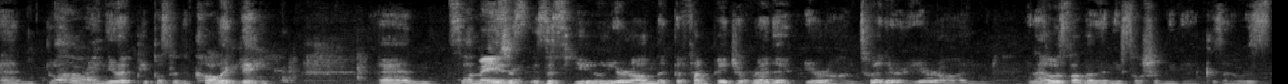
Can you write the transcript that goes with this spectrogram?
And before I knew it, people started calling me, and said, Amazing. Is, this- is this you? You're on like the front page of Reddit. You're on Twitter. You're on." And I was not on any social media because I was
